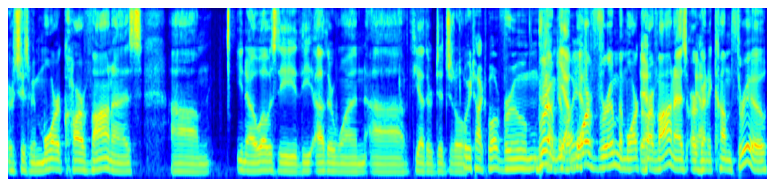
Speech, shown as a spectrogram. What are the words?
excuse me, more Carvanas. Um, you know, what was the the other one? Uh, the other digital. We talked about Vroom. Vroom, yeah, about- more Vroom and more Yeah. Carvanas are Yeah. going to come through,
